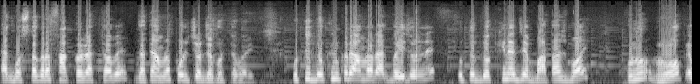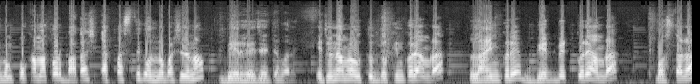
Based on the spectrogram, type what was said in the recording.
এক বস্তা করে ফাঁক করে রাখতে হবে যাতে আমরা পরিচর্যা করতে পারি। উত্তর দক্ষিণ করে আমরা রাখব এই জন্য উত্তর দক্ষিণে যে বাতাস বয়, কোনো রোগ এবং পোকামাকড় বাতাস এক পাশ থেকে অন্য পাশে যেন বের হয়ে যেতে পারে। এই জন্য আমরা উত্তর দক্ষিণ করে আমরা লাইন করে বেড বেড করে আমরা বস্তাটা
